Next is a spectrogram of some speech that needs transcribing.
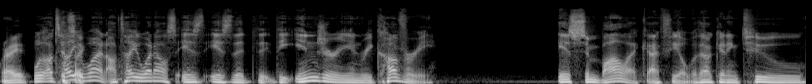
right? Well, I'll tell It's you like- what. I'll tell you what else is is that the, the injury and recovery is symbolic. I feel without getting too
